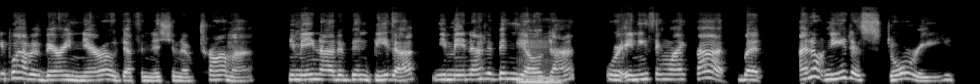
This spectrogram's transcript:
people have a very narrow definition of trauma. You may not have been beat up. You may not have been yelled mm. at or anything like that. But I don't need a story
